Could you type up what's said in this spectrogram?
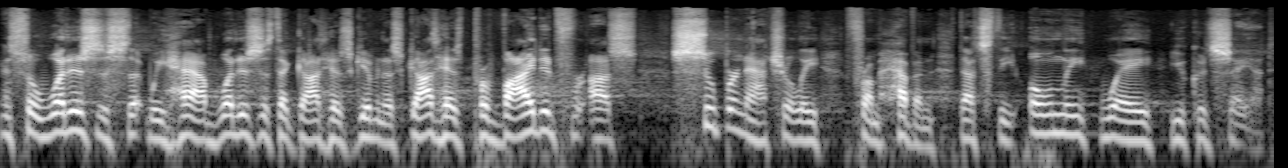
And so, what is this that we have? What is this that God has given us? God has provided for us supernaturally from heaven. That's the only way you could say it.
